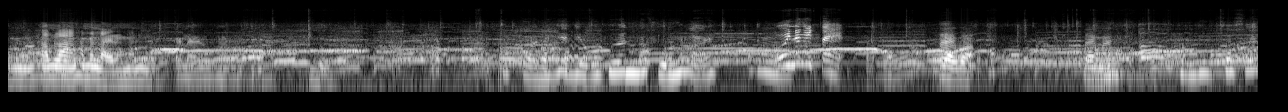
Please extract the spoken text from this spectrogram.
อืมทำรางให้มันไหลลงมานี่ก็ไหลลงมาอืมก่อนเฮ็ดอยู่กับเพื่อนมาฝุ่นไม่ไหลอืม โอ้ยนั่นไงแตก ตกวะแตกไหมมันดูซื่อ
